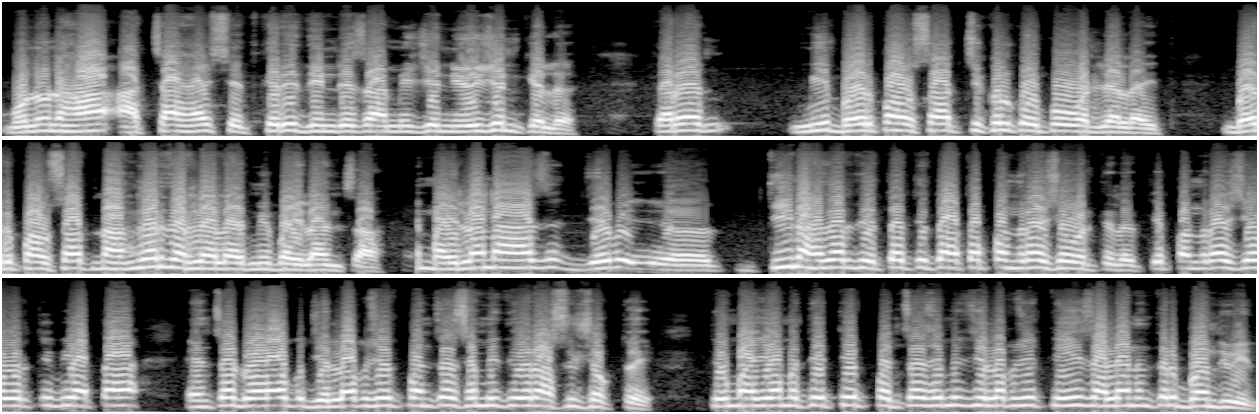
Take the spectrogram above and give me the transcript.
म्हणून हा आजच्या ह्या शेतकरी दिंडीचं आम्ही जे नियोजन केलं कारण मी भर पावसात चिखल कोळप ओढलेला आहेत भर पावसात नांगर धरलेला आहे मी बैलांचा. महिलांना आज जे तीन हजार देतात तिथं आता पंधराशे वरती ते पंधराशे वरती बी आता यांचा डोळा जिल्हा परिषद पंचायत समितीवर असू शकतोय. ते माझ्या मते ते पंचायत समिती जिल्हा परिषद तेही झाल्यानंतर बंद होईल.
